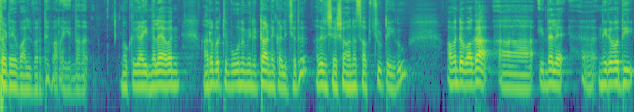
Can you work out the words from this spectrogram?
ഫെഡെ വാൽവറുടെ പറയുന്നത്. നോക്കുക ഇന്നലെ അവൻ അറുപത്തി മൂന്ന് മിനിറ്റാണ് കളിച്ചത്. അതിനുശേഷം അവനെ സബ്സ്റ്റിറ്റ്യൂട്ട് ചെയ്തു. അവന്റെ വക ഇന്നലെ നിരവധി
